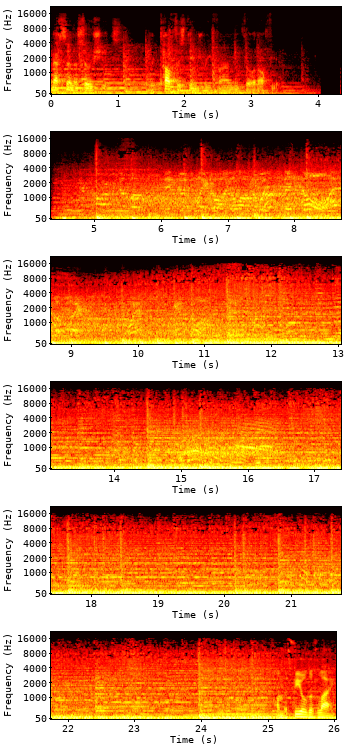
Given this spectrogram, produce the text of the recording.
Messa Associates, the toughest injury firm in Philadelphia. On the field of life,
